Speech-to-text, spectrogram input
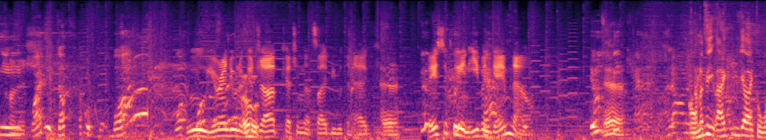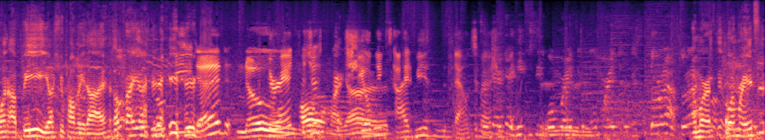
be punished. why did you double? What? what? Ooh, what? Uran doing a Oh. good job catching that side B with an egg. Yeah. Basically an even game now. It was Yeah. good cash. I don't Honestly, I can get like a one up B. Yoshi will probably die. Oh, right, He dead? No. Duran Oh just my God. shielding side B's and then down It's okay, smashing. okay. He just needs one more answer. One more answer. Just throw it out. Throw it out. One more, out. one more answer.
